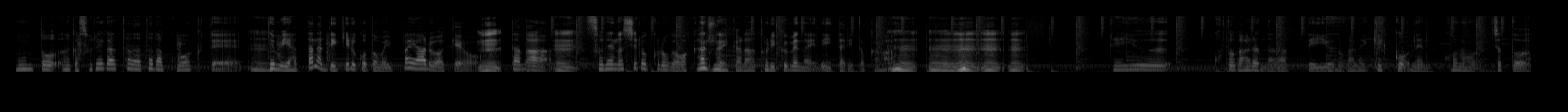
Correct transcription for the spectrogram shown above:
本当なんかそれがただただ怖くて、うん、でもやったらできることもいっぱいあるわけよ、うん、ただ、うん、それの白黒が分かんないから取り組めないでいたりとか。っていうことがあるんだなっていうのがね結構ねこのちょっと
